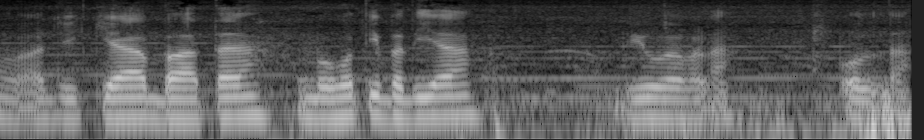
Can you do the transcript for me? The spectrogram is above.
ਵਾਹ ਜੀ ਕੀ ਬਾਤ ਹੈ। ਬਹੁਤ ਹੀ ਵਧੀਆ ਵਿਊ ਹੈ ਵਾਲਾ ਪੁੱਲ ਦਾ।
